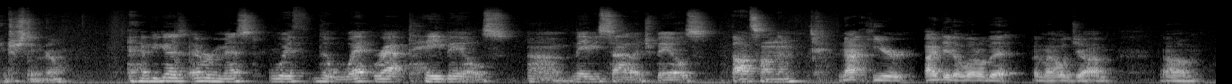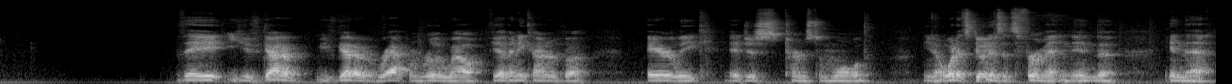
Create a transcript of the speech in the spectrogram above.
Interesting though. Have you guys ever messed with the wet wrapped hay bales? Um, maybe silage bales. Thoughts on them? Not here. I did a little bit at my old job. Um, they you've got to you've got to wrap them really well. If you have any kind of uh, air leak, it just turns to mold. You know what it's doing is it's fermenting in the in that.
